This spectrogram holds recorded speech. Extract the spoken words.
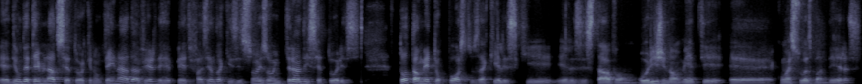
de um determinado setor que não tem nada a ver, de repente, fazendo aquisições ou entrando em setores totalmente opostos àqueles que eles estavam originalmente é, com as suas bandeiras.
